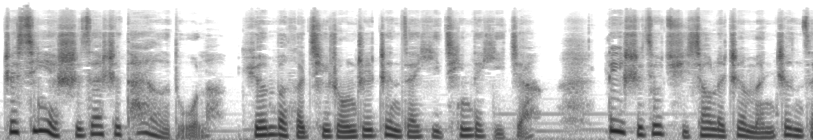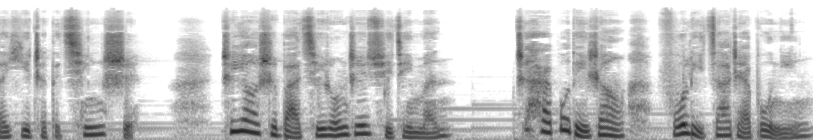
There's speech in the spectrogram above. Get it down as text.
这心也实在是太恶毒了。原本和齐荣之正在议亲的一家，立时就取消了这门正在议着的亲事。这要是把齐荣之娶进门，这还不得让府里家宅不宁？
